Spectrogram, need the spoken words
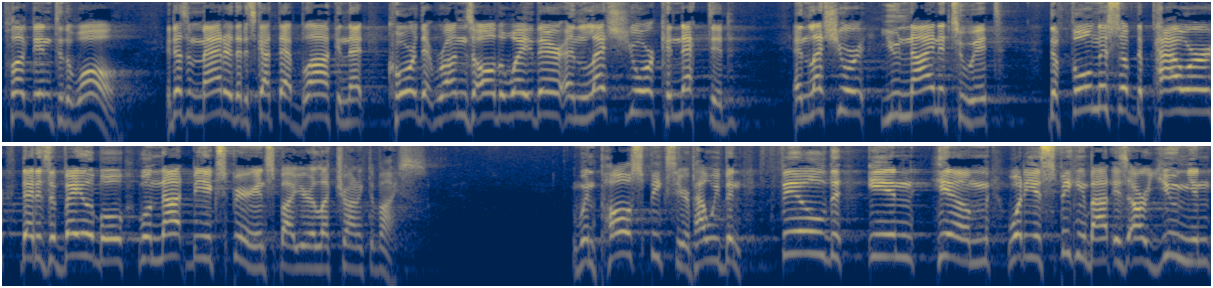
plugged into the wall. It doesn't matter that it's got that block and that cord that runs all the way there, unless you're connected, unless you're united to it the fullness of the power that is available will not be experienced by your electronic device. When Paul speaks here of how we've been filled in Him, what he is speaking about is our union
